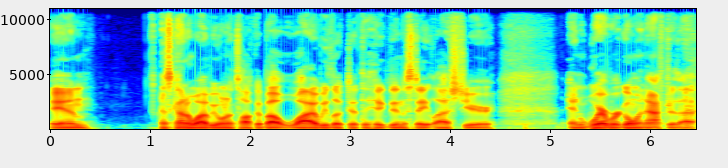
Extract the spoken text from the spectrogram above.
And that's kind of why we want to talk about why we looked at the Higdon estate last year and where we're going after that.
